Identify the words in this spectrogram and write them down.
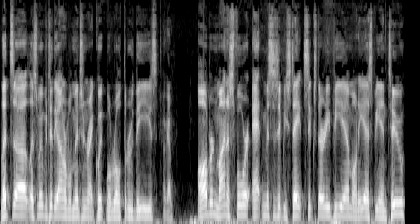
Let's uh let's move into the honorable mention right quick. We'll roll through these. Okay. Auburn minus four at Mississippi State, six thirty p.m. on ESPN two.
